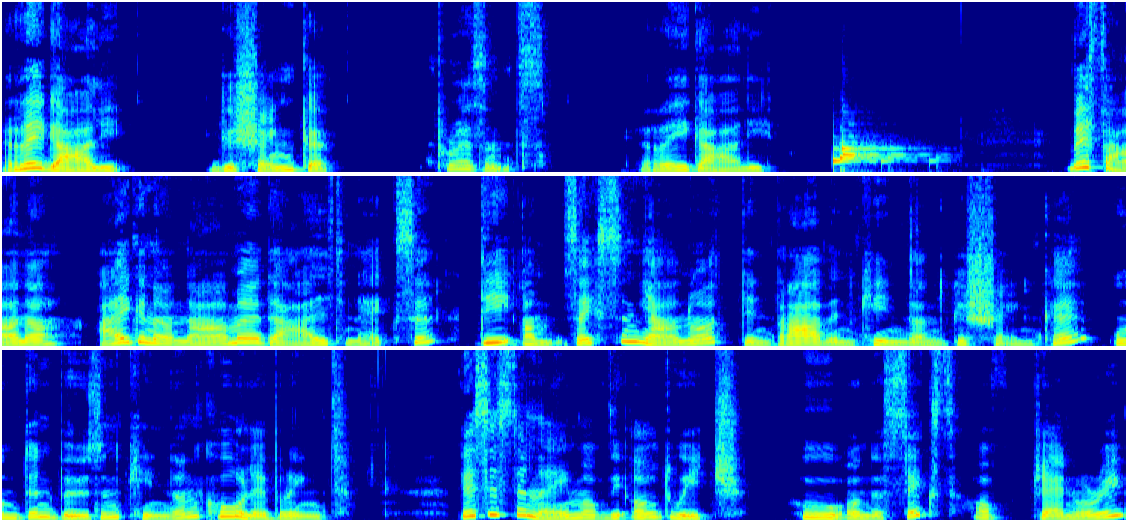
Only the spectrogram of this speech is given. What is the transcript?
Regali. Geschenke. Presents. Regali. Befana, eigener Name der alten Hexe, die am 6. Januar den braven Kindern Geschenke und den bösen Kindern Kohle bringt. This is the name of the old witch who on the 6th of January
